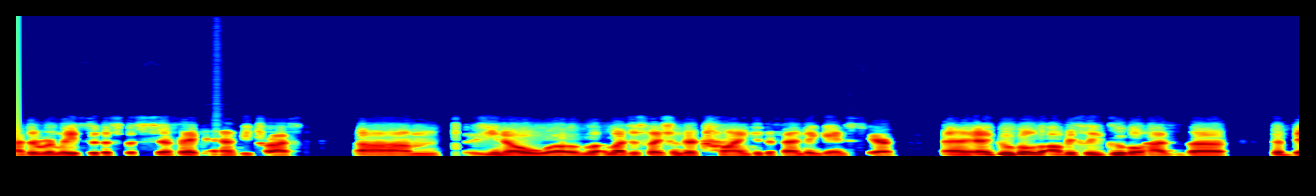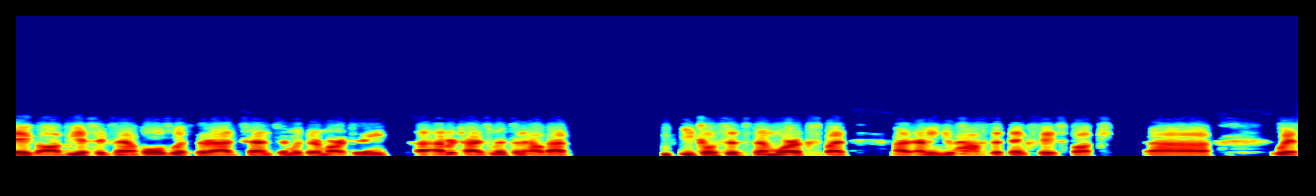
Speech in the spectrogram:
as it relates to the specific antitrust, um, you know, uh, legislation they're trying to defend against here. And, and, Google, obviously, Google has the the big obvious examples with their AdSense and with their marketing uh, advertisements and how that ecosystem works. But uh, I mean, you have to think Facebook. Uh, with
